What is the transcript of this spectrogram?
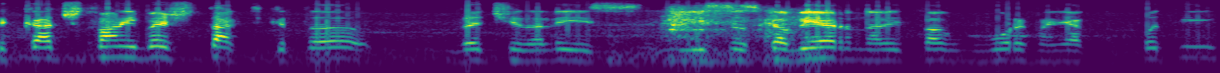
Така че това ни беше тактиката. Вече нали, и с Хавиер, нали, това го говорихме няколко пъти.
